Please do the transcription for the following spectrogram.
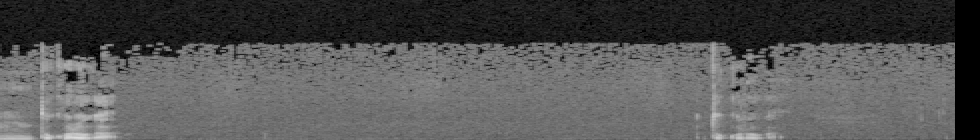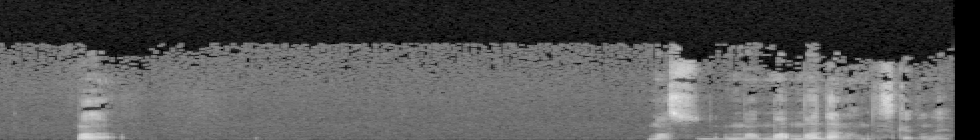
うん、ところがところがまあまあ、まあ、ままだなんですけどね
